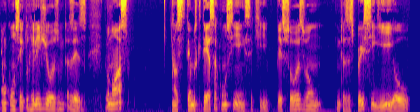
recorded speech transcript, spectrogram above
É um conceito religioso, muitas vezes. Então nós, nós temos que ter essa consciência que pessoas vão muitas vezes perseguir ou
